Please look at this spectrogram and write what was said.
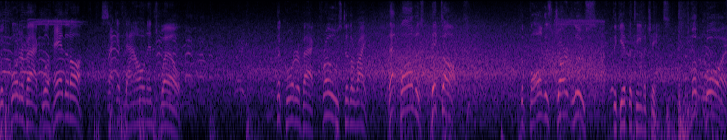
the quarterback will hand it off second down and 12 the quarterback throws to the right. That ball is picked off. The ball is jarred loose to give the team a chance. McCoy.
